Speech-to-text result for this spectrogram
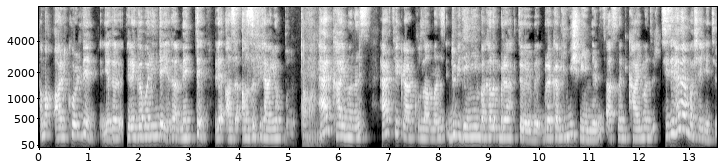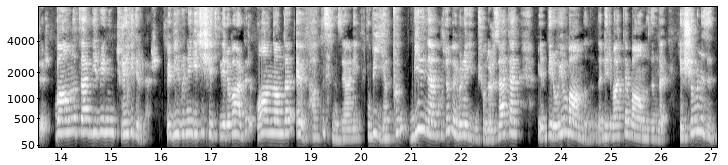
Ama alkolde ya da pregabalinde ya da mette böyle az, azı falan yok bunun. Tamam. Her kaymanız, her tekrar kullanmanız, dur bir deneyeyim bakalım bıraktı, bırakabilmiş miyimleriniz aslında bir kaymadır. Sizi hemen başa getirir. Bağımlılıklar birbirinin türevidirler. Ve birbirine geçiş etkileri vardır. O anlamda evet haklısınız yani bu bir yapı birinden kurtulup öbürüne gitmiş oluyoruz. Zaten bir oyun bağımlılığında, bir madde bağımlılığında yaşamınızı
